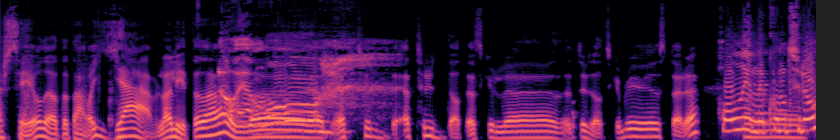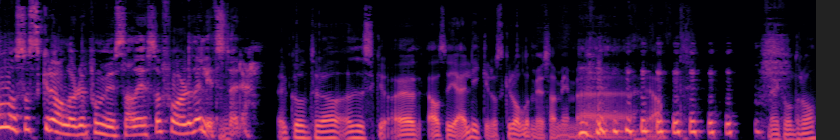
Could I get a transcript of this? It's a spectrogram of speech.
jeg ser jo det at dette her var jævla lite, det her. Ja, jeg jeg, jeg, trodde, jeg trodde at jeg skulle Jeg trodde at det skulle bli større. Hold inne kontroll, og så scroller du på musa di, så får du det litt større. Kontroll, eh, altså, jeg liker å scrolle musa mi med, ja, med kontroll.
